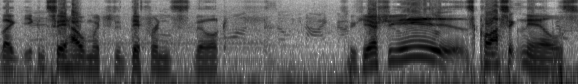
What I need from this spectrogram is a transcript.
Like you can see how much the difference they look. So here she is, classic nails.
